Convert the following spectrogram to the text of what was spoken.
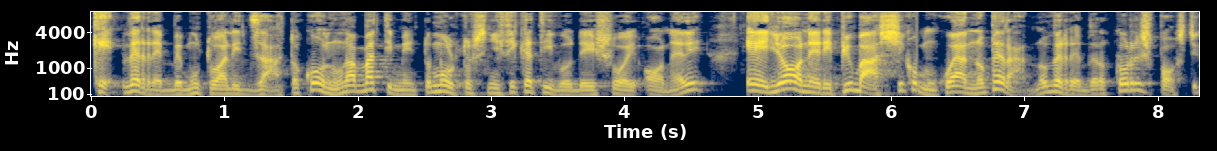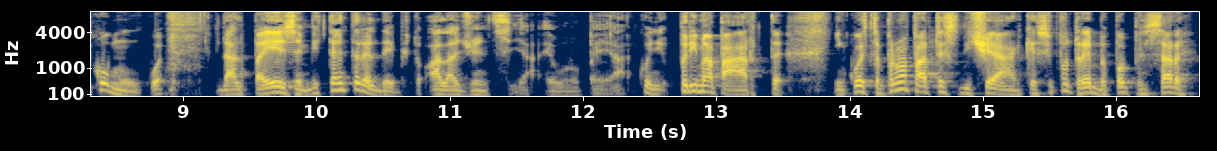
che verrebbe mutualizzato con un abbattimento molto significativo dei suoi oneri e gli oneri più bassi comunque anno per anno verrebbero corrisposti comunque dal paese emittente del debito all'agenzia europea. Quindi prima parte, in questa prima parte si dice anche si potrebbe poi pensare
